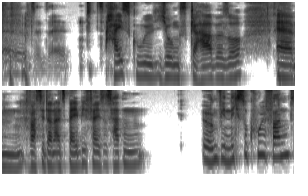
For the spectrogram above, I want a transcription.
äh, Highschool-Jungs-Gehabe so, ähm, was sie dann als Babyfaces hatten, irgendwie nicht so cool fand.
